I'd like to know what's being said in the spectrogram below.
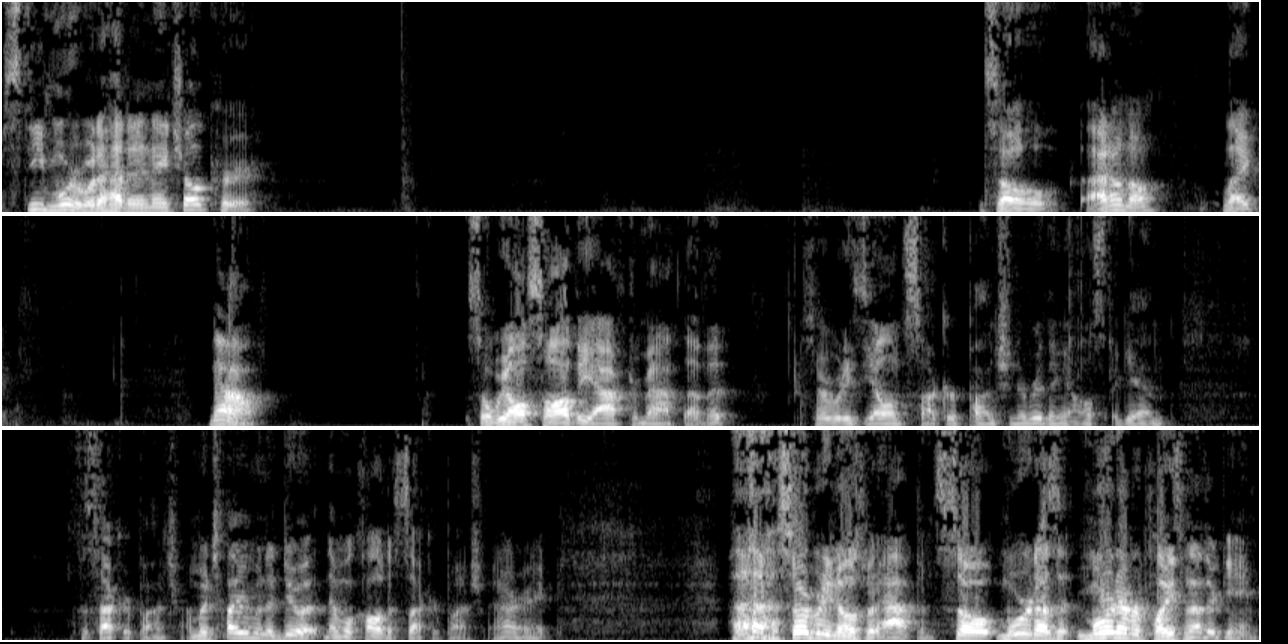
Steve Moore would have had an NHL career. So I don't know. Like now, so we all saw the aftermath of it. So everybody's yelling sucker punch and everything else. Again, it's a sucker punch. I'm going to tell you I'm going to do it, and then we'll call it a sucker punch. All right. so everybody knows what happens. So Moore doesn't. Moore never plays another game.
